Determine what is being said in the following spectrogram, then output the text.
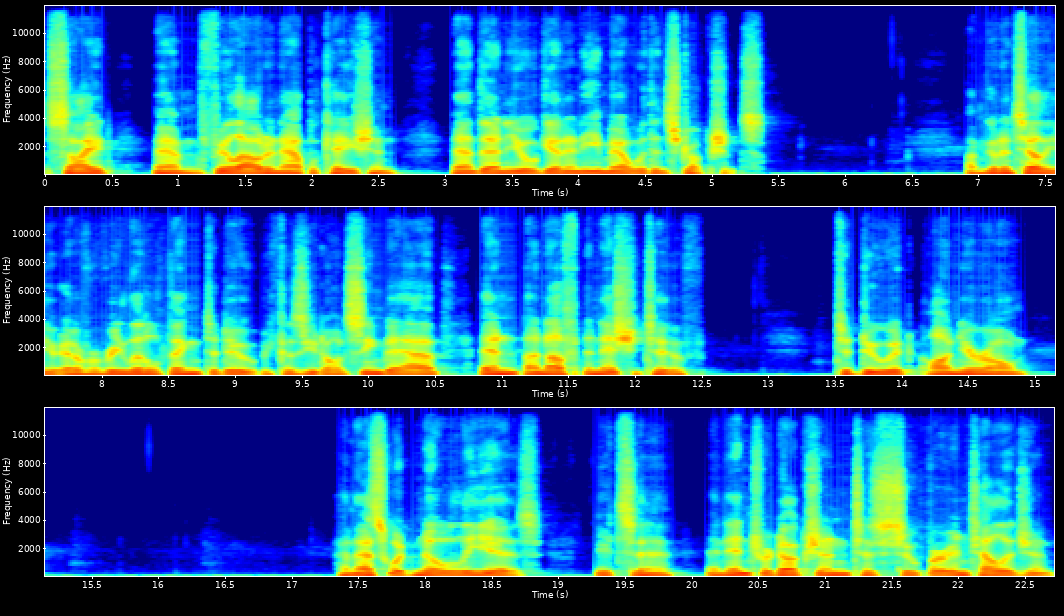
site and fill out an application, and then you'll get an email with instructions. I'm going to tell you every little thing to do because you don't seem to have an, enough initiative to do it on your own. And that's what Noli is. It's a, An Introduction to Super Intelligent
